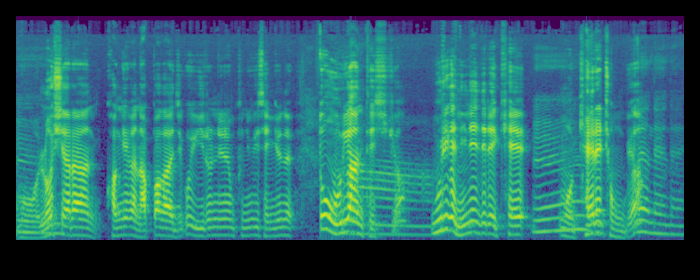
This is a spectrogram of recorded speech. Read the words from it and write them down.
뭐 러시아랑 관계가 나빠가지고 이런 이런 분위기 생기는 또 우리한테 시켜? 우리가 니네들의 개, 뭐 개래 정부야? 네네네.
